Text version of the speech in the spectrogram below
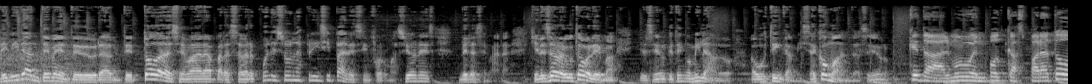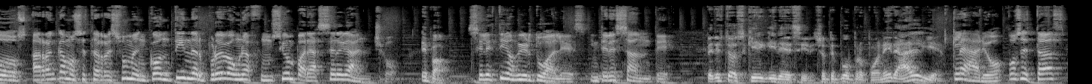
delirantemente durante toda la semana para saber cuáles son las principales informaciones de la semana. Quien les habla Gustavo Lema y el señor que tengo a mi lado, Agustín Camisa. ¿Cómo anda, señor? ¿Qué tal? Muy buen podcast para todos. Arrancamos este resumen con Tinder prueba una función para hacer gancho. Epa, Celestinos virtuales, interesante. Pero esto es qué quiere decir? ¿Yo te puedo proponer a alguien? Claro, vos estás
